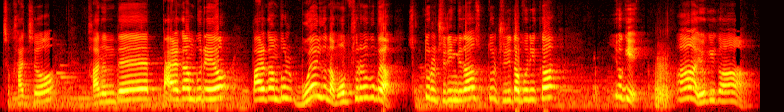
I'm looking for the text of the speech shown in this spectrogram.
저 가죠? 가는데 빨간불이에요? 빨간불 뭐야 이거 나 멈추라는 거 뭐야? 속도를 줄입니다. 속도를 줄이다 보니까 여기 아 여기가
